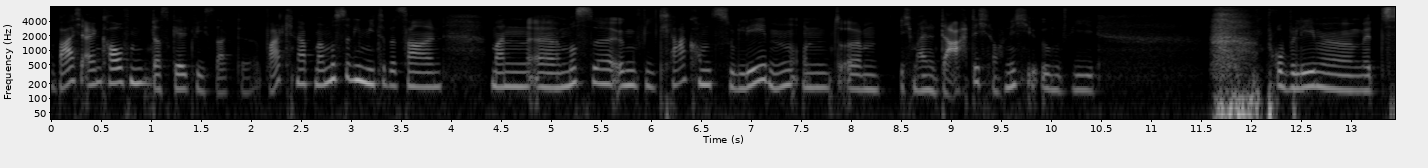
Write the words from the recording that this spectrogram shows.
war ich einkaufen, das Geld, wie ich sagte, war knapp. Man musste die Miete bezahlen, man äh, musste irgendwie klarkommen zu leben. Und ähm, ich meine, da hatte ich noch nicht irgendwie Probleme mit,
